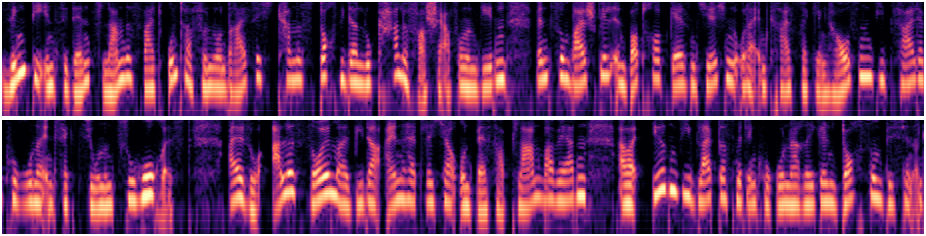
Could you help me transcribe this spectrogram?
Sinkt die Inzidenz landesweit unter 35, kann es doch wieder lokale Verschärfungen geben, wenn zum Beispiel in Bottrop, Gelsenkirchen oder im Kreis Recklinghausen die Zahl der Corona-Infektionen zu hoch ist. Also alles soll mal wieder einheitlicher und besser planbar werden, aber irgendwie bleibt das mit den Corona-Regeln doch so ein bisschen ein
